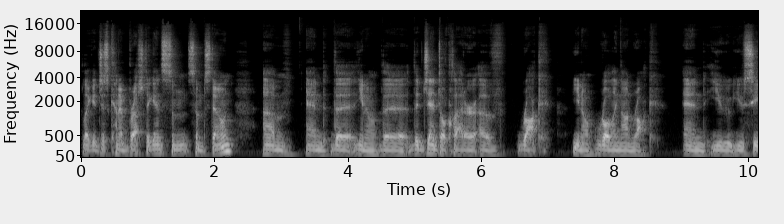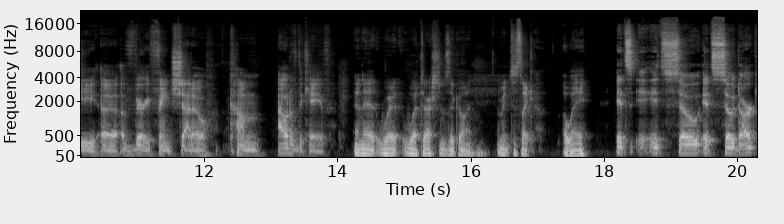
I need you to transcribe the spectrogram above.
like it just kind of brushed against some some stone, um, and the you know the the gentle clatter of rock, you know, rolling on rock, and you you see a, a very faint shadow come out of the cave. And it where, what direction does it going? I mean, just like away. it's it's so it's so dark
